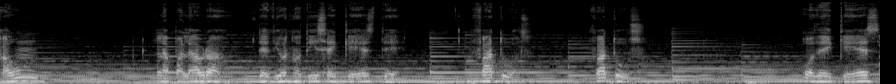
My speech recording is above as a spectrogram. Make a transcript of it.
Aún la palabra de Dios nos dice que es de fatuas, fatus, o de que es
